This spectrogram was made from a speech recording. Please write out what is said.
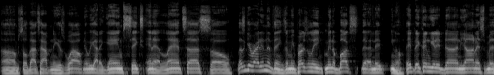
um, so that's happening as well. Then we got a game six in Atlanta. So let's get right into things. I mean, personally, I mean the Bucks. They, they you know, they, they couldn't get it done. Giannis missed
